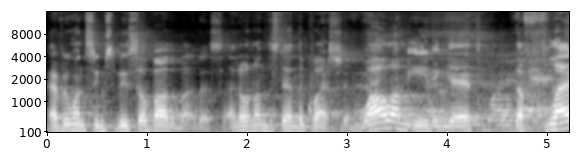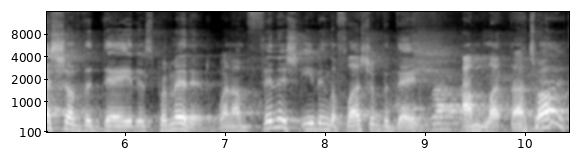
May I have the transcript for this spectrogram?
Everyone seems to be so bothered by this. I don't understand the question. While I'm eating it, the flesh of the date is permitted. When I'm finished eating the flesh of the date, I'm let. That's right.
